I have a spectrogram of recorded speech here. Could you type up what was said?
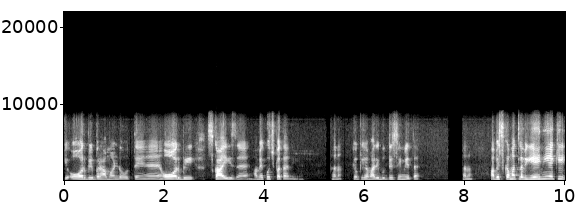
कि और भी ब्रह्मांड होते हैं, और भी स्काईज हैं, हमें कुछ पता नहीं है। है ना? क्योंकि हमारी बुद्धि सीमित है है ना? अब इसका मतलब ये नहीं है कि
